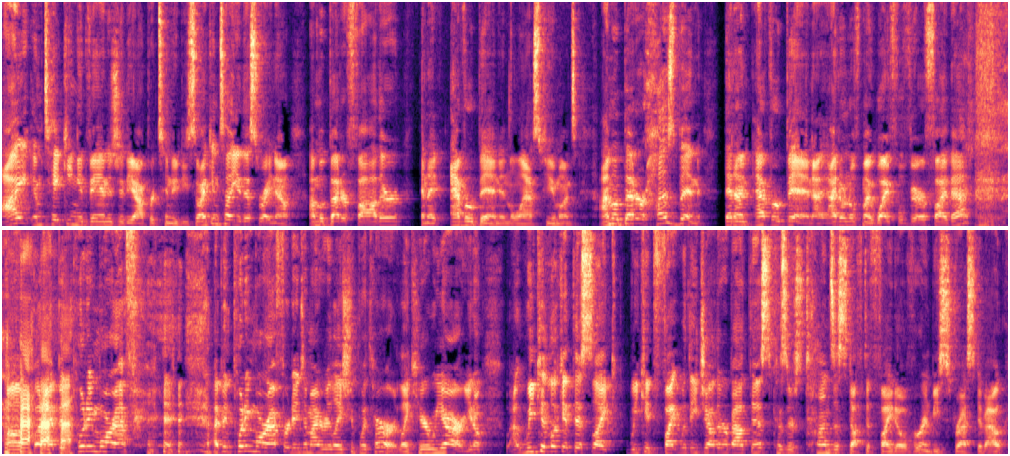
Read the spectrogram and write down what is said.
I am taking advantage of the opportunity. So I can tell you this right now I'm a better father than I've ever been in the last few months. I'm a better husband than I've ever been. I, I don't know if my wife will verify that, um, but I've been putting more effort. I've been putting more effort into my relationship with her. Like here we are. You know, we could look at this like we could fight with each other about this because there's tons of stuff to fight over and be stressed about,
